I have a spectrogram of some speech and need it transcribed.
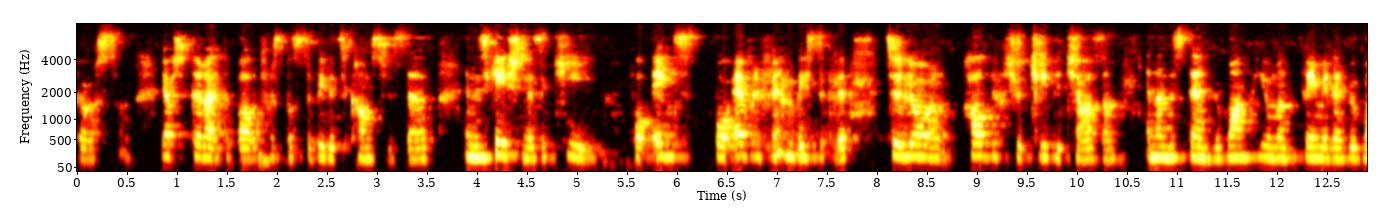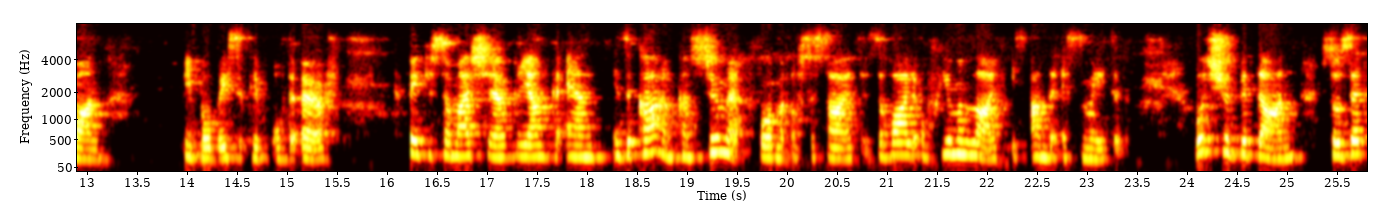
person. You're absolutely right about responsibility comes with that, and education is a key for any for everything basically to learn how we should treat each other and understand we one human family, we one people basically of the earth. Thank you so much, uh, Priyanka. And in the current consumer format of society, the value of human life is underestimated what should be done so that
